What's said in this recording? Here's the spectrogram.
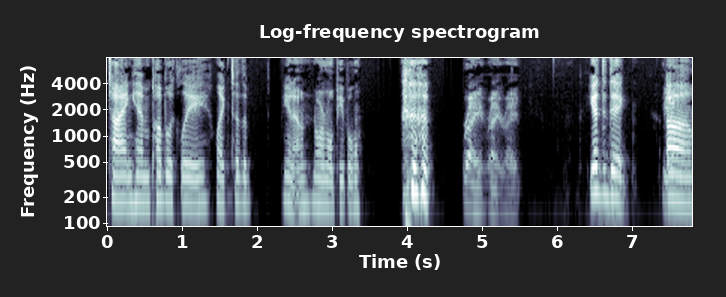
tying him publicly like to the, you know, normal people. right, right, right. You had to dig. Yeah. Uh,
